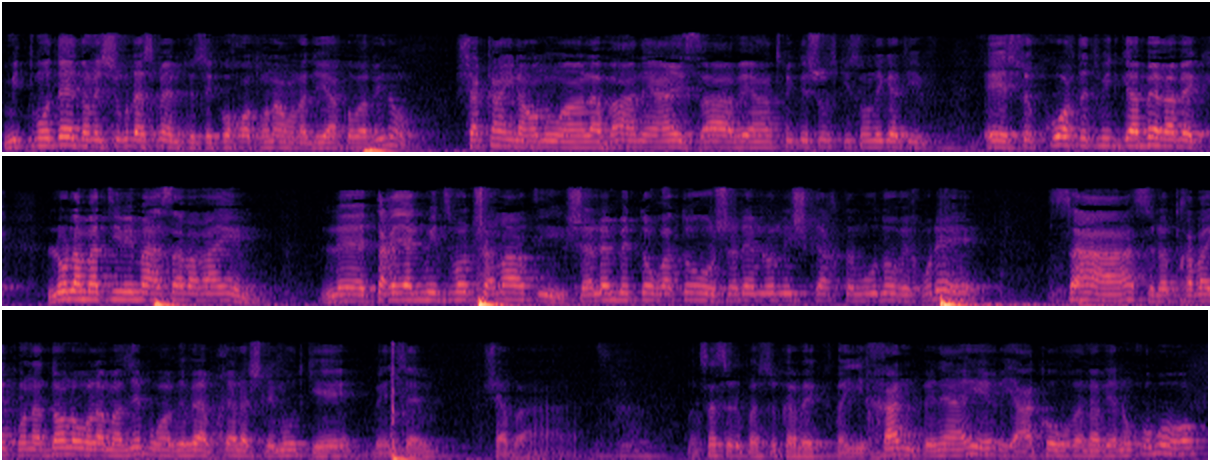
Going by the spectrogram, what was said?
mitmodèle dans les jours de la semaine, que c'est Kochot, on a, on a dit Yaakov Avino. Chacun, il a en nous un Lavan et un Esav et un truc, des choses qui sont négatives. Et ce quartet mitgaber avec l'olamatim et ma'asav haraim, le tariag mitzvot shamarti, shalem betorato, shalem lo nishkach tamudo וכולי, ça, c'est notre travail qu'on a dans le pour arriver après à la Shlemut qui est Betsem Shabbat. Donc ça, c'est le pasuk avec Vayichan Peneair, Yaakov vanav yanuchubo,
